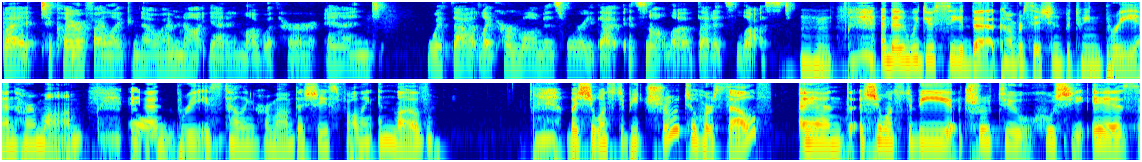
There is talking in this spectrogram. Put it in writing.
But to clarify, like, no, I'm not yet in love with her. And with that like her mom is worried that it's not love that it's lust hmm And then we do see the conversation between Bri and her mom, and Bri is telling her mom that she's falling in love, but she wants to be true to herself and she wants to be true to who she is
